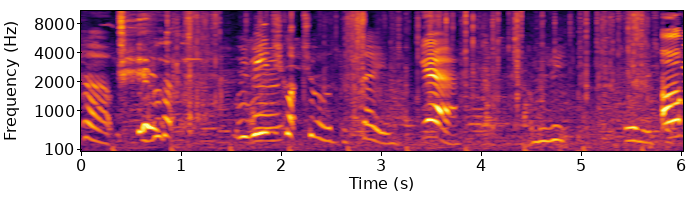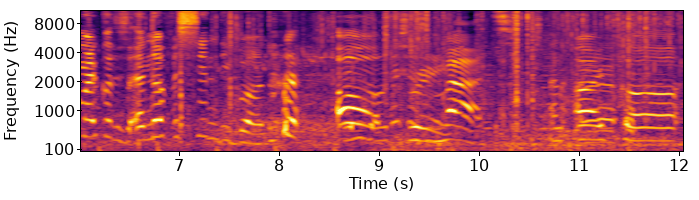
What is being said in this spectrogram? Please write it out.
cup. We've each got two of the same. yeah. And we've each almost Oh my goodness, another Cindy Bun. oh, this three. is mad. And I've uh, got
